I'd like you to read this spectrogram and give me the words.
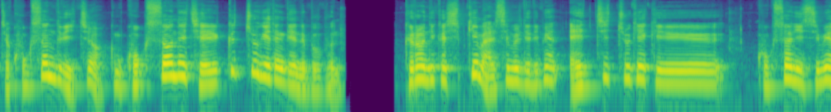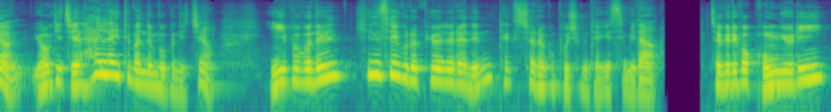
자, 곡선들이 있죠. 그럼 곡선의 제일 끝쪽에 해당되는 부분. 그러니까 쉽게 말씀을 드리면 엣지 쪽에 그 곡선이 있으면 여기 제일 하이라이트 받는 부분 있죠. 이 부분을 흰색으로 표현을 하는 텍스처라고 보시면 되겠습니다. 자, 그리고 공률이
